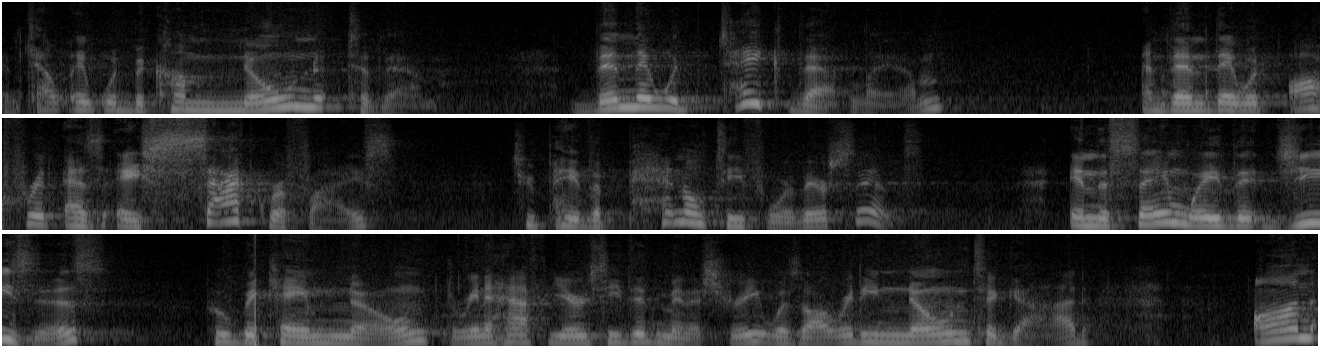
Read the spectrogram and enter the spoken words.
until it would become known to them. Then they would take that lamb and then they would offer it as a sacrifice to pay the penalty for their sins. In the same way that Jesus, who became known, three and a half years he did ministry, was already known to God, on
